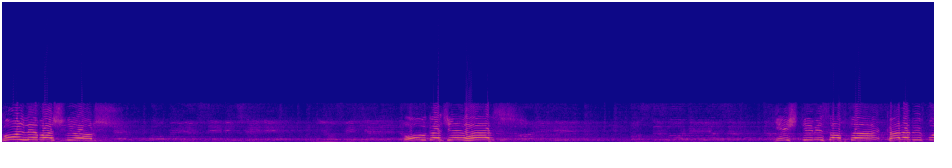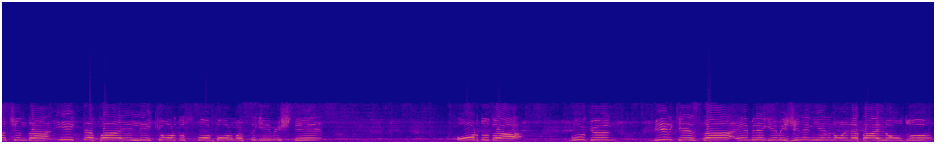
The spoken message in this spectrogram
golle başlıyor. Tolga Cevher geçtiğimiz hafta Karabük maçında ilk defa 52 Ordu Spor forması giymişti. Ordu'da bugün bir kez daha Emre Gemici'nin yerine oyuna dahil oldu.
